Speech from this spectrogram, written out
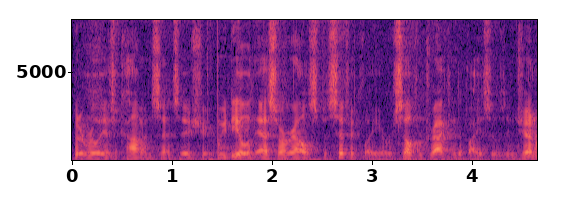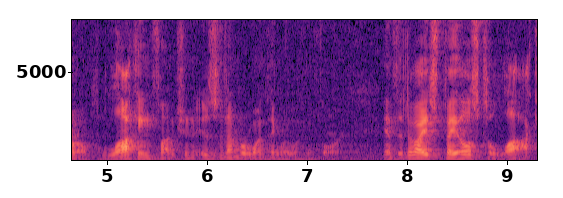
but it really is a common sense issue. We deal with SRL specifically, or self-retracting devices in general. Locking function is the number one thing we're looking for. If the device fails to lock,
